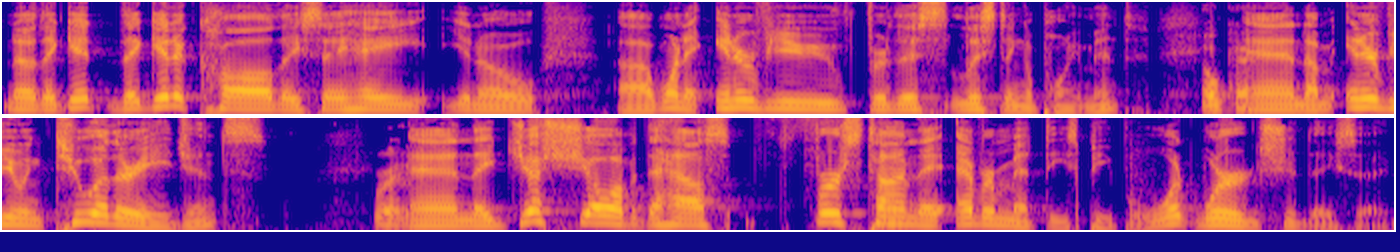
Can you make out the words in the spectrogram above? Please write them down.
no no they get they get a call. They say hey you know uh, i want to interview for this listing appointment. Okay. And i'm interviewing two other agents. Right. And they just show up at the house first time they ever met these people what words should they say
